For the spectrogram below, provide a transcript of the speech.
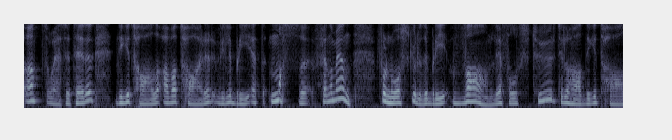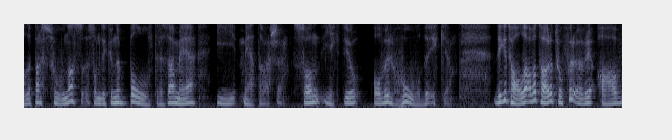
at, og jeg siterer, digitale avatarer ville bli et massefenomen, for nå skulle det bli vanlige folks tur til å ha digitale personas som de kunne boltre seg med i metaverset. Sånn gikk det jo Overhodet ikke. Digitale avatarer tok for øvrig av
